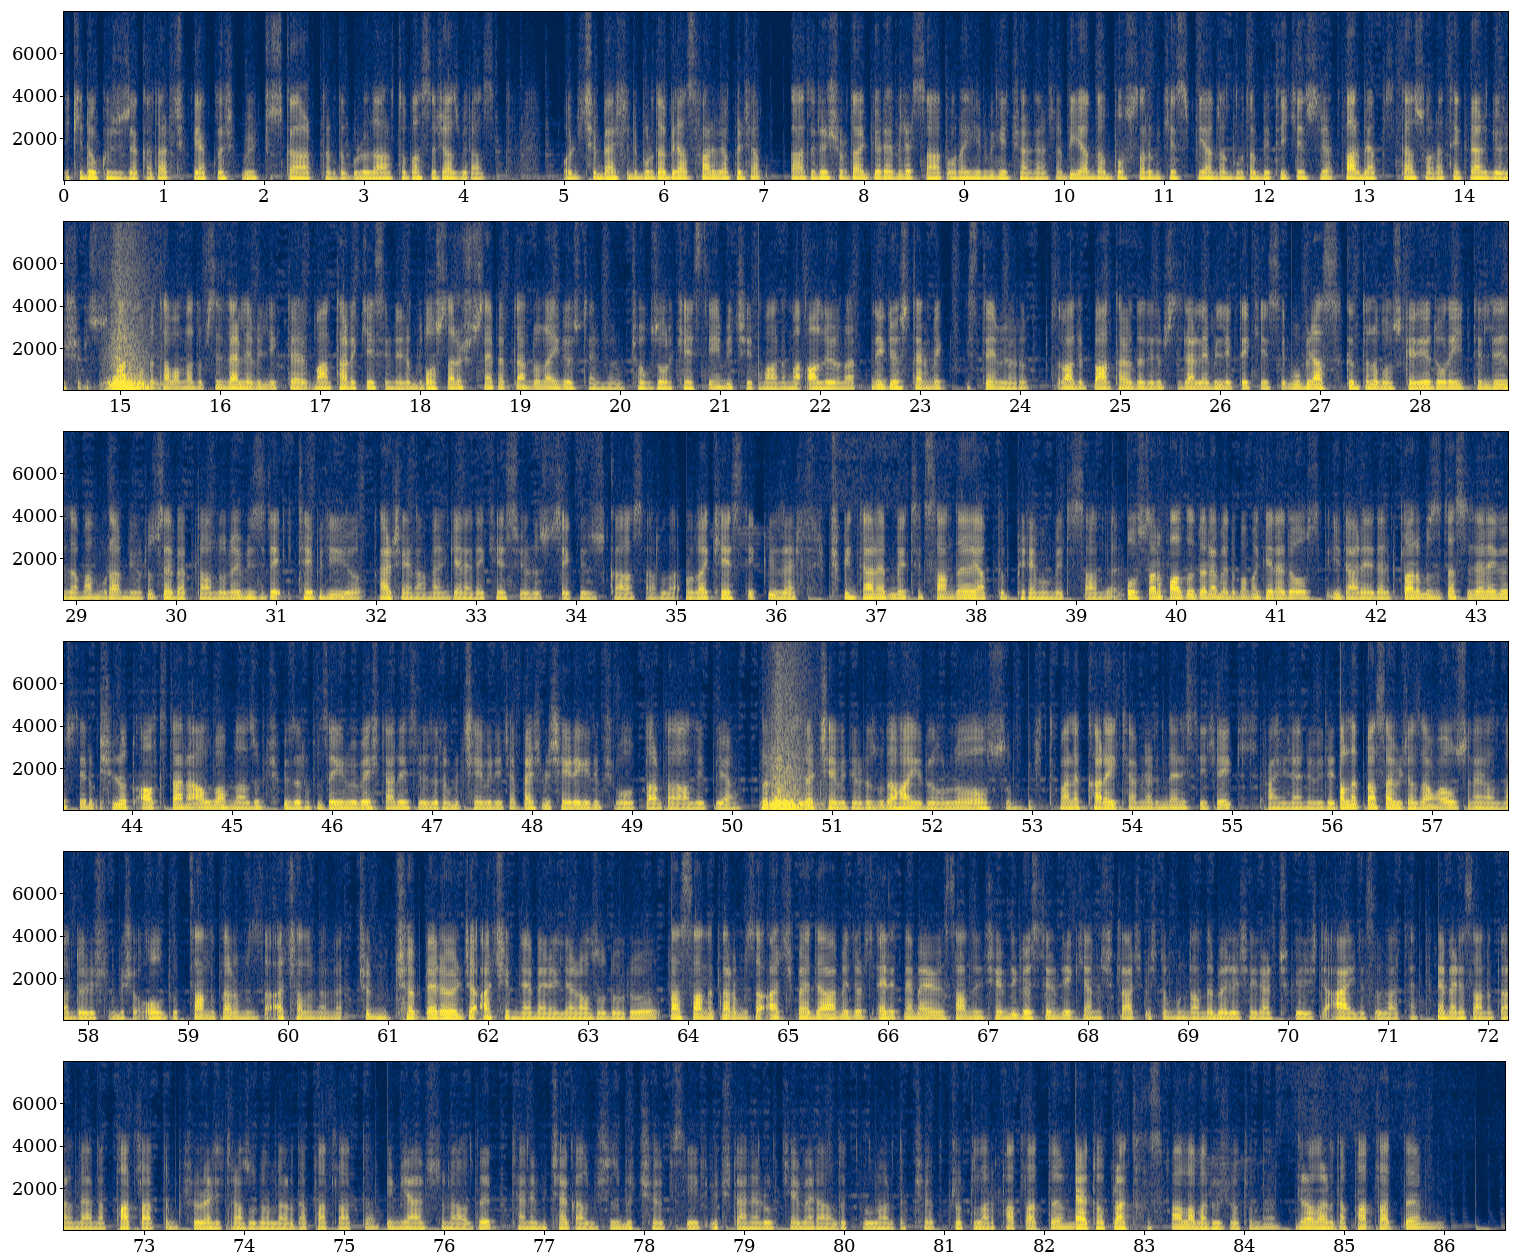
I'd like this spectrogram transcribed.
2900'e kadar çıktı. Yaklaşık 300k arttırdı. Bunu da artı basacağız biraz. Onun için ben şimdi burada biraz farm yapacağım. Saati de şuradan görebilir. Saat ona 20 geçiyor arkadaşlar. Bir yandan bosslarımı kesip bir yandan burada Mete'yi keseceğim. Farm yaptıktan sonra tekrar görüşürüz. Farmımı tamamladım. Sizlerle birlikte mantarı kesimleri. Bu bossları şu sebepten dolayı göstermiyorum. Çok zor kestiğim için zamanımı alıyorlar. Ne göstermek istemiyorum. Hadi mantarı da dedim sizlerle birlikte kesin. Bu biraz sıkıntılı boss. Geriye doğru ittirdiği zaman vuramıyoruz. Sebepten dolayı bizi de itebiliyor. Her şeye rağmen gene de kesiyoruz. 800k hasarla. Bunu da kestik. Güzel. 3000 tane metin sandığı yaptım. Premium metin sandığı. Bossları fazla dönemedim ama gene de olsun idare eder. Bunlarımızı da sizlere göstereyim. Pilot 6 tane almam lazım. Çünkü zırhımıza 25 tane istiyor. Zırhımı çevireceğim. Ben şimdi şehre gidip şu boltlardan alayım ya. Zırhımızı da çeviriyoruz. Bu da hayırlı uğurlu olsun. Büyük ihtimalle kara itemlerinden isteyecek. Aynen öyle. Balık basamayacağız ama olsun en azından dönüştürmüş olduk. Sandıklarımızı da açalım hemen. Şunun çöpleri önce açayım Nemere'yle Razo doğru. Sandıklarımızı açmaya devam ediyoruz. Elit Nemere'nin sandığın içeriğini göstereyim diye yanlışlıkla açmıştım. Bundan da böyle şeyler çıkıyor işte. Aynısı zaten. Nemere sandıklarını da hemen patlattım. Şu Elit Razodor'ları da patlattım. Kimya üstünü aldık. Bir tane bıçak almışız. Bu çöp sil. 3 tane ruh kemer aldık. Bunlar da çöp. Rotuları patlattım. Evet toprak kısmı alamadık rotundan. Hidraları da patlattım.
